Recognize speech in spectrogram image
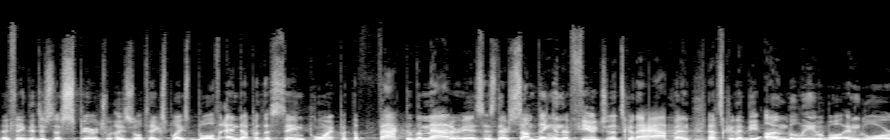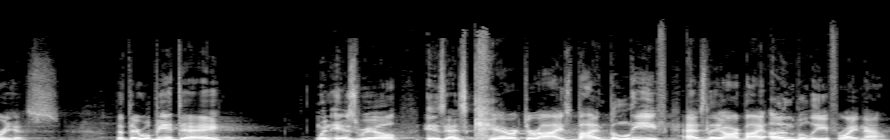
they think that just a spiritual Israel takes place. Both end up at the same point. But the fact of the matter is, is there's something in the future that's going to happen that's going to be unbelievable and glorious that there will be a day when Israel is as characterized by belief as they are by unbelief right now.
